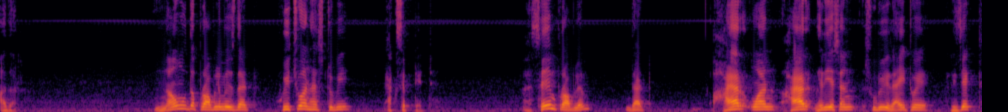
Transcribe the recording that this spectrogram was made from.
other. Now, the problem is that which one has to be accepted. Uh, same problem that higher one higher variation should we right way reject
